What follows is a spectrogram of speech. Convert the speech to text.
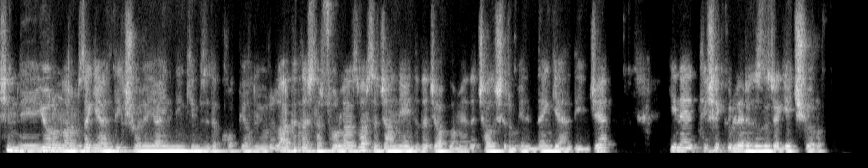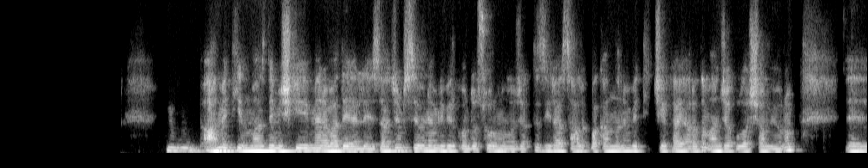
Şimdi yorumlarımıza geldik. Şöyle yayın linkimizi de kopyalıyoruz. Arkadaşlar sorularınız varsa canlı yayında da cevaplamaya da çalışırım elimden geldiğince. Yine teşekkürleri hızlıca geçiyorum. Ahmet Yılmaz demiş ki merhaba değerli eczacım size önemli bir konuda sorum olacaktı. Zira Sağlık Bakanlığı'nın ve TİÇK'yı aradım ancak ulaşamıyorum e,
